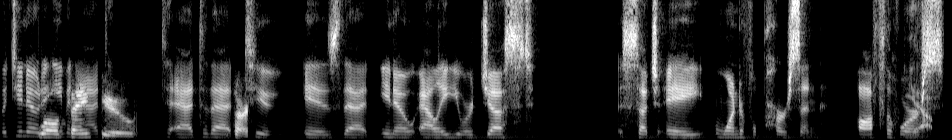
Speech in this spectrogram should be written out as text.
But you know, to Well, even thank add you. to add to that Sorry. too is that you know, Allie, you are just such a wonderful person off the horse,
